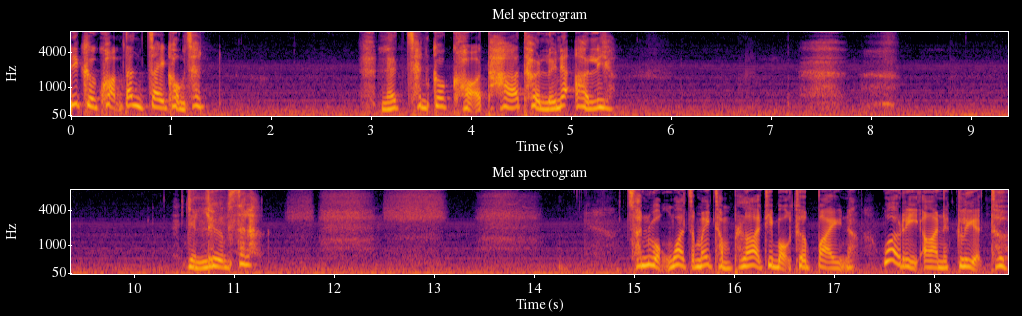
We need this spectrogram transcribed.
นี่คือความตั้งใจของฉัน และฉันก็ขอท้าเธอเลยนะอาเลีย อย่าลืมซะละ ฉันหวังว่าจะไม่ทำพลาดที่บอกเธอไปนะ ว่ารีอาเนี่ยเกลียดเธอ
